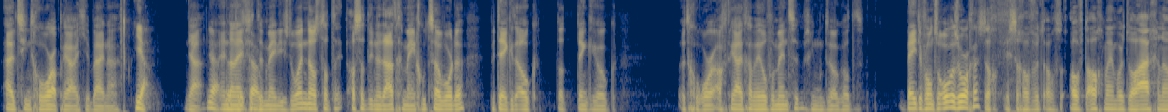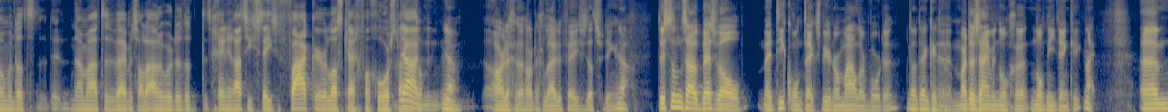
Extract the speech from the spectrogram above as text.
uitziend gehoorapparaatje bijna. Ja, Ja, Ja, en dan heeft het ook. een medisch doel. En als dat, als dat inderdaad gemeengoed zou worden, betekent ook dat denk ik ook het gehoor achteruit gaat bij heel veel mensen. Misschien moeten we ook wat beter voor onze oren zorgen. Is toch, is toch over, het, over het algemeen wordt wel aangenomen dat eh, naarmate wij met z'n allen ouder worden, dat de generatie steeds vaker last krijgt van gehoorschade. ja. harde, harde geluiden, feestjes, dat soort dingen. Ja. Dus dan zou het best wel met die context weer normaler worden. dat denk ik Eh, maar daar zijn we nog, eh, nog niet, denk ik. Nee. Ehm,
